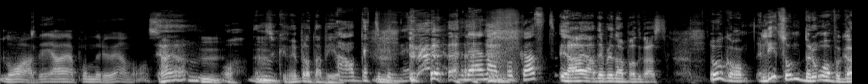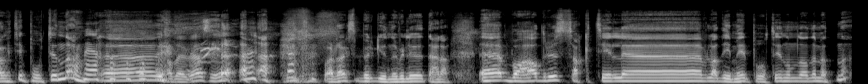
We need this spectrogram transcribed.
nå er vi, jeg er på den røde, jeg nå. Altså. Ja, ja. Mm. Oh, denne kunne vi prata mye om. Ja, dette kunne vi. Men det er en annen podkast. ja, ja, det blir en annen podkast. Ok, Litt sånn brå overgang til Putin, da. Ja, uh, ja det vil jeg si. hva slags burgunder ville du Nei da. Uh, hva hadde du sagt til uh, Vladimir Putin om du hadde møtt ham?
